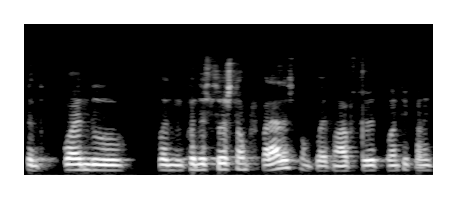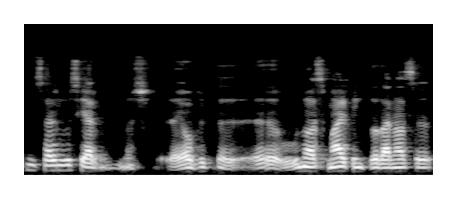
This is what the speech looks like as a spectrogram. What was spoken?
Portanto, quando, quando, quando as pessoas estão preparadas, completam a abertura de conta e podem começar a negociar. Mas é óbvio que uh, o nosso marketing, toda a nossa,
